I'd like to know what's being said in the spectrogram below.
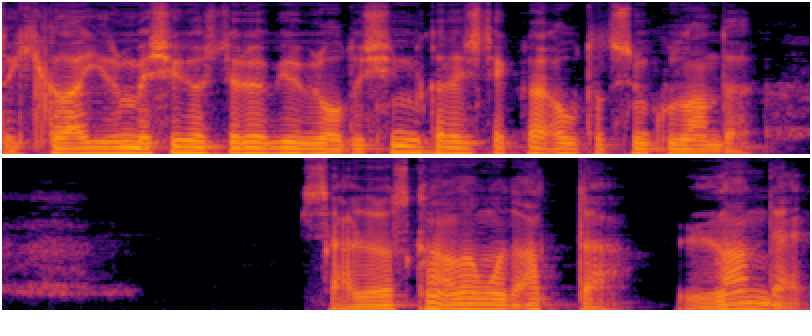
Dakikalar 25'i gösteriyor 1-1 oldu. Şimdi kaleci tekrar avut atışını kullandı. Serdar Özkan alamadı hatta. Landel.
